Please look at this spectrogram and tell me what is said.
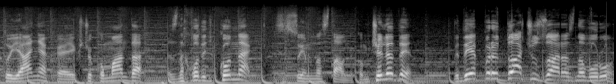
стояннях, е, якщо команда знаходить конект зі своїм наставником. Челядин віддає передачу зараз на ворону.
